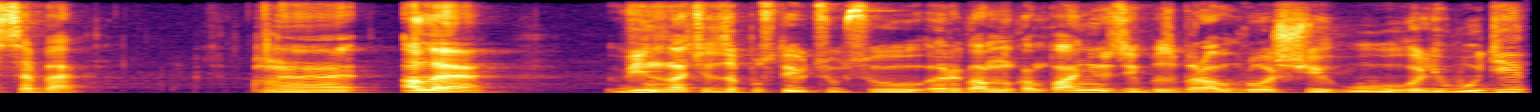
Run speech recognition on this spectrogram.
себе. Але він, значить, запустив цю всю рекламну кампанію, збирав гроші у Голлівуді,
